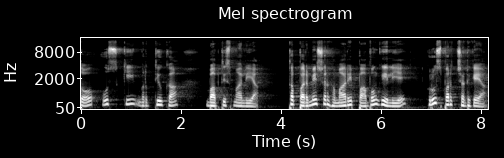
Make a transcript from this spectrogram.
तो उसकी मृत्यु का बाप्तिस्मा लिया। तब परमेश्वर हमारे पापों के लिए क्रूस पर चढ़ गया।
